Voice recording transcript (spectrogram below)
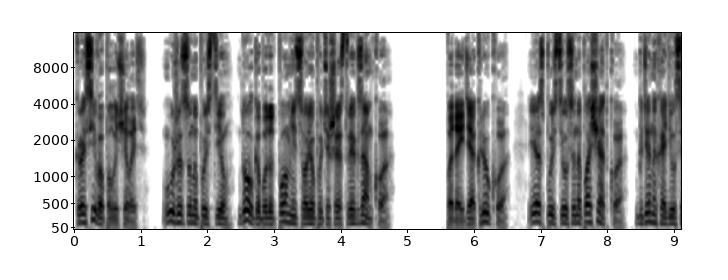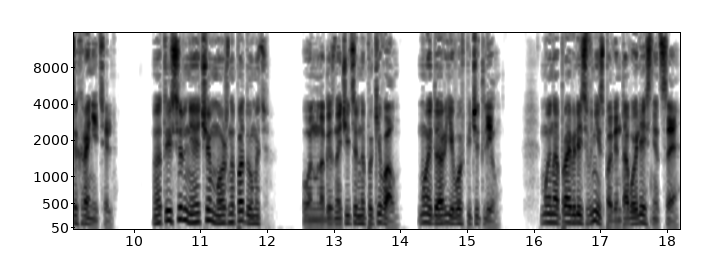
Красиво получилось. Ужасу напустил, долго будут помнить свое путешествие к замку. Подойдя к люку, я спустился на площадку, где находился хранитель. «А ты сильнее, чем можно подумать». Он многозначительно покивал. Мой дар его впечатлил. Мы направились вниз по винтовой лестнице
